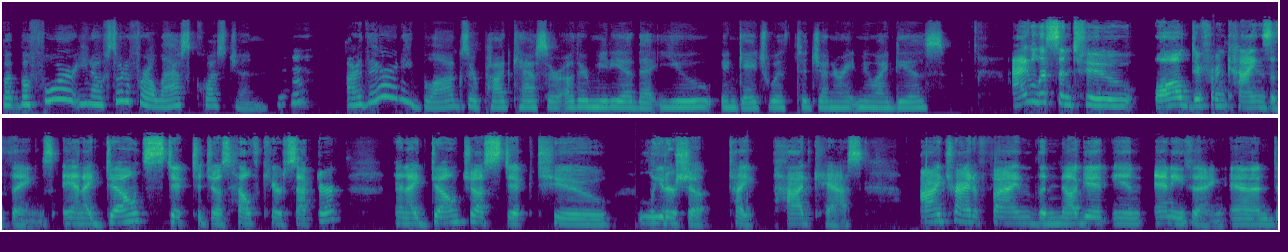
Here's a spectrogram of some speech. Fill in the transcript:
But before, you know, sort of for a last question, mm-hmm. are there any blogs or podcasts or other media that you engage with to generate new ideas? I listen to all different kinds of things, and I don't stick to just healthcare sector, and I don't just stick to leadership type podcasts. I try to find the nugget in anything, and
